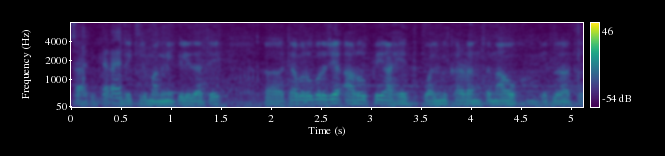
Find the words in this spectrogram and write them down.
अधिकार आहे. देखील मागणी केली जाते. त्याबरोबर जे आरोपी आहेत वाल्मिक नाव घेतलं जातं.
